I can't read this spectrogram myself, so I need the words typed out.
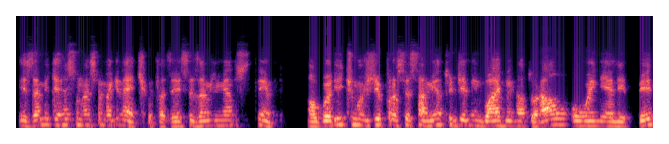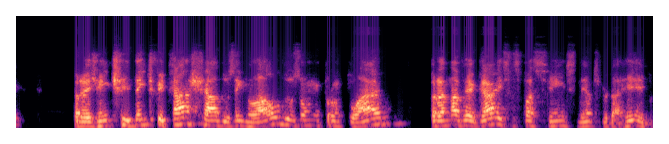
exame de ressonância magnética, fazer esse exame em menos tempo. Algoritmos de processamento de linguagem natural, ou NLP, para a gente identificar achados em laudos ou em prontuário para navegar esses pacientes dentro da rede.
